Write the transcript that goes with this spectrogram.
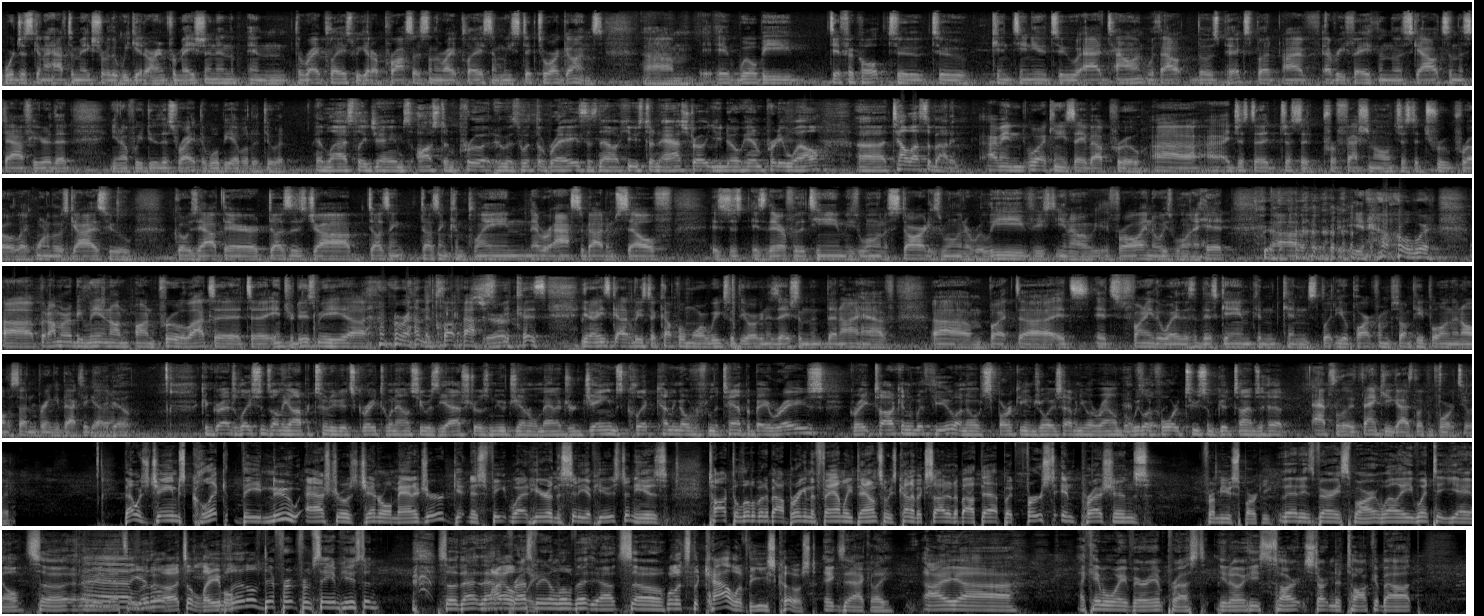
We're just going to have to make sure that we get our information in, in the right place, we get our process in the right place, and we stick to our guns. Um, it, it will be difficult to to continue to add talent without those picks, but I have every faith in the scouts and the staff here that you know if we do this right, that we'll be able to do it. And lastly, James Austin Pruitt, who is with the Rays, is now a Houston Astro. You know him pretty well. Uh, tell us about him. I mean, what can you say about Prue? Uh, I, just a just a professional, just a true pro, like one of those guys who goes out there, does his job, doesn't doesn't complain, never asks about himself is just is there for the team. He's willing to start. He's willing to relieve. He's you know for all I know he's willing to hit. Um, you know, uh, but I'm going to be leaning on on Prue a lot to to introduce me uh, around the clubhouse Sure. because you know he's got at least a couple more weeks with the organization than, than I have. Um, but uh, it's it's funny the way this, this game can can split you apart from some people and then all of a sudden bring you back together. There you go. Congratulations on the opportunity. It's great to announce you as the Astros' new general manager. James Click coming over from the Tampa Bay Rays. Great talking with you. I know Sparky enjoys having you around, but we look forward to some good times ahead. Absolutely. Thank you guys. Looking forward to it. That was James Click, the new Astros general manager, getting his feet wet here in the city of Houston. He has talked a little bit about bringing the family down, so he's kind of excited about that. But first impressions from you, Sparky. That is very smart. Well, he went to Yale, so I mean that's a little know, it's a label. little different from Sam Houston. So that that Mildly. impressed me a little bit. Yeah. So Well, it's the Cal of the East Coast. Exactly. I uh, I came away very impressed. You know, he's start, starting to talk about.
